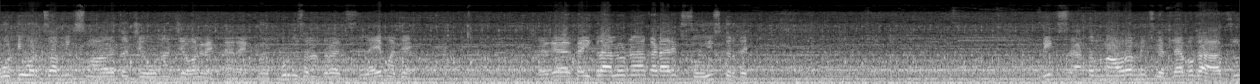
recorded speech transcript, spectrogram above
बोटीवरचा मिक्स मावळ्याचं जेवण जेवायला भेटणार आहे. भरपूर दिवसानंतर आज लय मजा आहे. सगळ्या काही इकडं आलो ना का डायरेक्ट सोयीच करते मिक्स आता मावरा मिक्स घेतलाय बघा. अजून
